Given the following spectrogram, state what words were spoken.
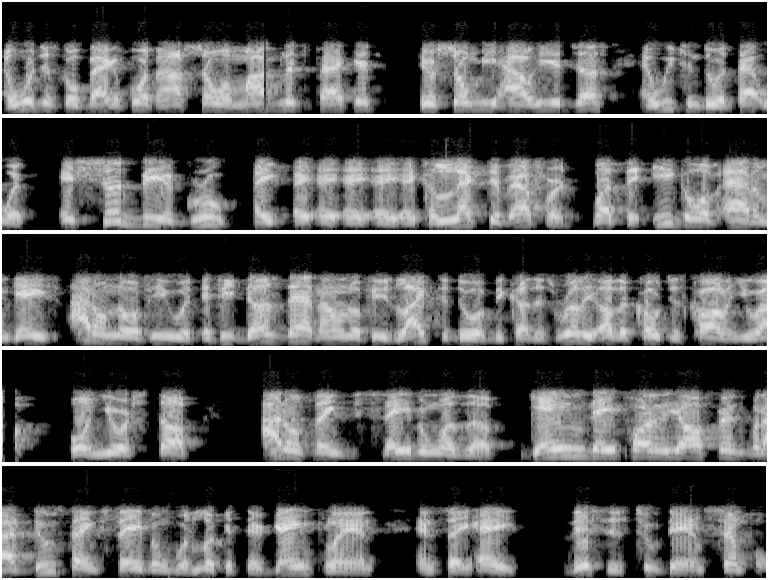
and we'll just go back and forth. And I'll show him my blitz package, He'll show me how he adjusts, and we can do it that way. It should be a group, a, a, a, a, collective effort. But the ego of Adam Gase, I don't know if he would, if he does that, I don't know if he'd like to do it because it's really other coaches calling you out on your stuff. I don't think Saban was a game day part of the offense, but I do think Saban would look at their game plan and say, hey, this is too damn simple.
